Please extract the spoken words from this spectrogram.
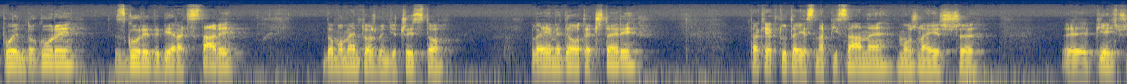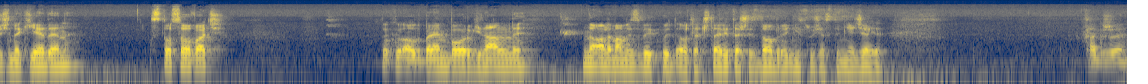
płyn do góry. Z góry wybierać stary do momentu aż będzie czysto. Lejemy DOT4. Tak jak tutaj jest napisane, można jeszcze y, 5,1 stosować. To od Brembo oryginalny. No ale mamy zwykły, OT4 też jest dobry, nic tu się z tym nie dzieje. Także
